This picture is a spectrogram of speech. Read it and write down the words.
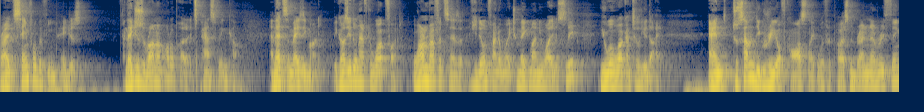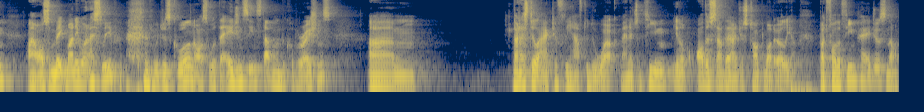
right? Same for the theme pages, and they just run on autopilot. It's passive income. And that's amazing money because you don't have to work for it. Warren Buffett says it. If you don't find a way to make money while you sleep, you will work until you die. And to some degree, of course, like with the personal brand and everything, I also make money when I sleep, which is cool. And also with the agency and stuff and the corporations. Um, but I still actively have to do work, manage the team, you know, all the stuff that I just talked about earlier. But for the theme pages, no,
